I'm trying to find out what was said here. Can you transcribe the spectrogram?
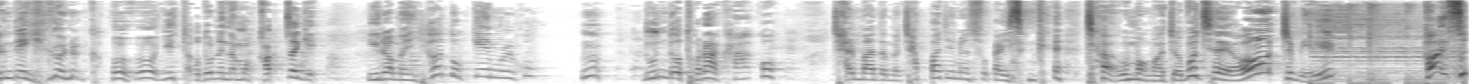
응? 근데 이거는 가만히 있다가 노래 나면 갑자기 이러면 혀도 깨물고 응? 눈도 돌아가고 잘 맞으면 자빠지는 수가 있으니까 자 음악 맞춰보세요. 준비. 하이스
